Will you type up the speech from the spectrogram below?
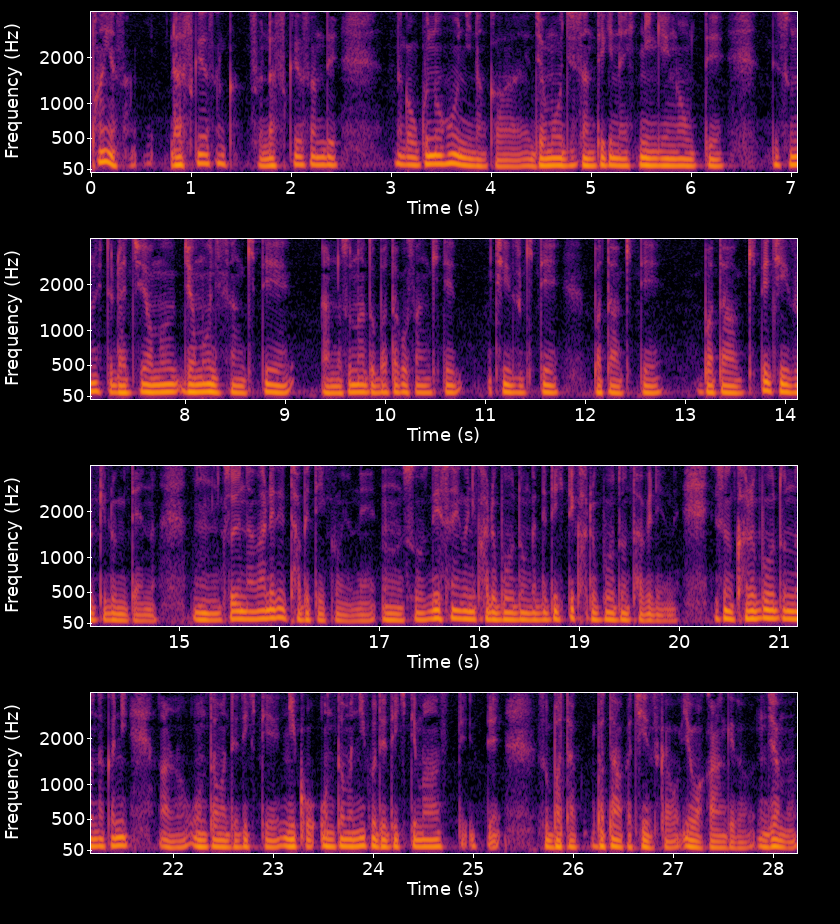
パン屋さん？ラスク屋さんか？そうラスク屋さんでなんか奥の方になんかジャムおじさん的な人間がおってでその人ラジオムジャムおじさん来てあのその後バタコさん来てチーズ来てバター来てバター着てチーズ切るみたいな、うん、そういう流れで食べていくんよね。うん、そうで、最後にカルボードンが出てきて、カルボードン食べるよね。で、そのカルボードンの中に、あの、温玉出てきて、2個、温玉2個出てきてますって言って、そう、バター、バターかチーズかよくわからんけど、ジャム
